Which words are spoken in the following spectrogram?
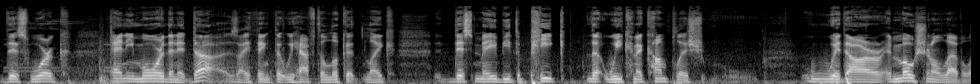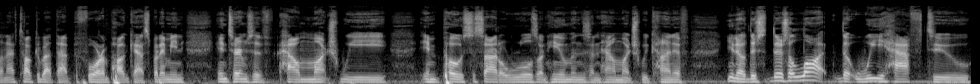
this work any more than it does. I think that we have to look at like this may be the peak that we can accomplish with our emotional level and i've talked about that before on podcasts but i mean in terms of how much we impose societal rules on humans and how much we kind of you know there's there's a lot that we have to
